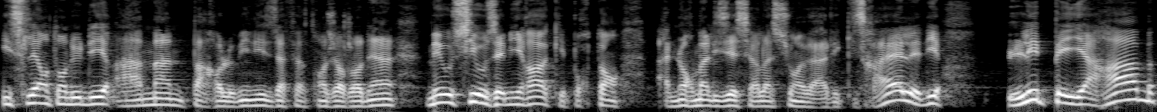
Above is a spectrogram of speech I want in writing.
il se l'est entendu dire à Amman par le ministre des Affaires étrangères jordien, mais aussi aux Émirats, qui pourtant a normalisé ses relations avec Israël, et dire les pays arabes,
